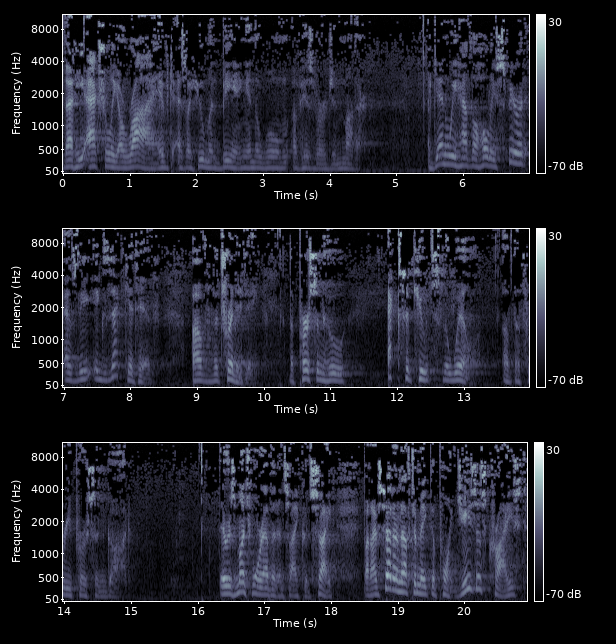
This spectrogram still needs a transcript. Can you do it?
that He actually arrived as a human being in the womb of His Virgin Mother. Again, we have the Holy Spirit as the executive of the Trinity, the person who executes the will of the three person God. There is much more evidence I could cite, but I've said enough to make the point. Jesus Christ,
